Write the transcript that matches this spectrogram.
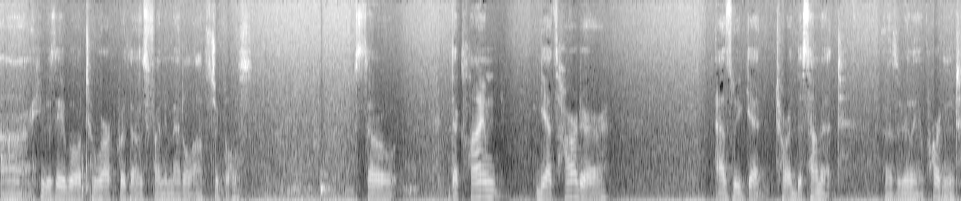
uh, he was able to work with those fundamental obstacles. So the climb gets harder as we get toward the summit. That's really important.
